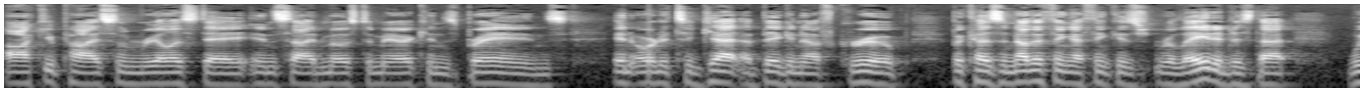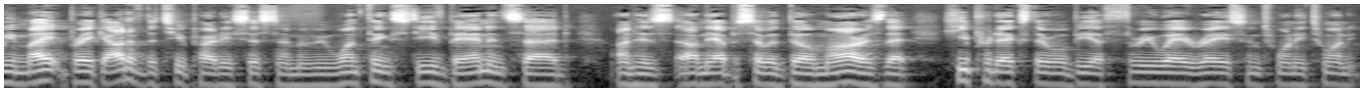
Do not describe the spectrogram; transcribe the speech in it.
occupy some real estate inside most Americans' brains in order to get a big enough group. Because another thing I think is related is that we might break out of the two party system. I mean, one thing Steve Bannon said on his on the episode with Bill Maher is that he predicts there will be a three way race in 2020.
